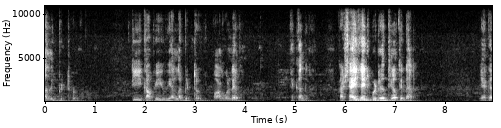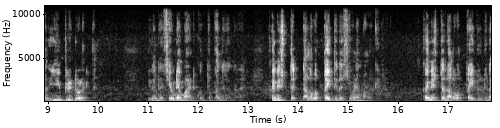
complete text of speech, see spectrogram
ಅದನ್ನು ಬಿಟ್ಟು ಟೀ, ಕಾಫಿ ಇವು ಎಲ್ಲ ಬಿಟ್ಟು ಭಾಳ ಒಳ್ಳೆಯದು ಯಾಕಂದ್ರೆ ಕಷಾಯ ಬಿಡ್ರಿ ಅಂತ ಹೇಳ್ತೀನಿ ನಾನು. ಯಾಕಂದ್ರೆ ಈ ಪೀರಿಯಡ್ ಒಳಗೆ ಇದನ್ನು ಸೇವನೆ ಮಾಡಿಕೊಂತ ಬಂದ್ರೆ ಅಂದ್ರೆ ಕನಿಷ್ಠ ನಲವತ್ತೈದು ದಿನ ಸೇವನೆ ಮಾಡ್ಬೇಕು ಕನಿಷ್ಠ ನಲವತ್ತೈದು ದಿನ.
